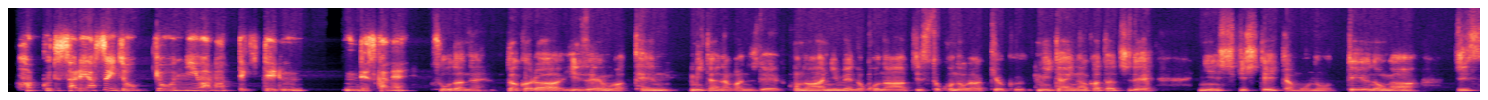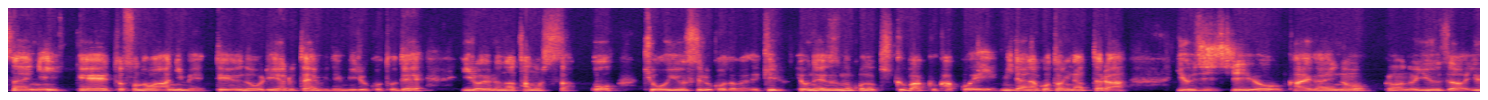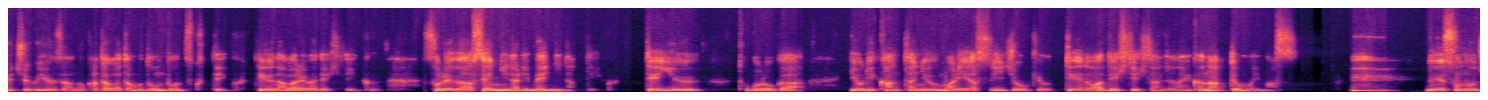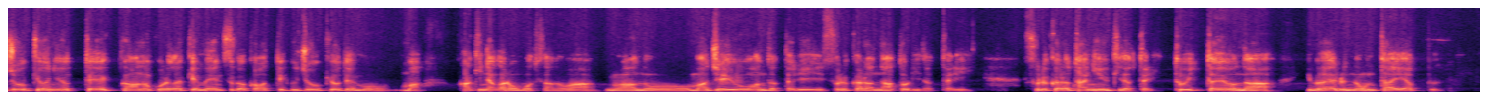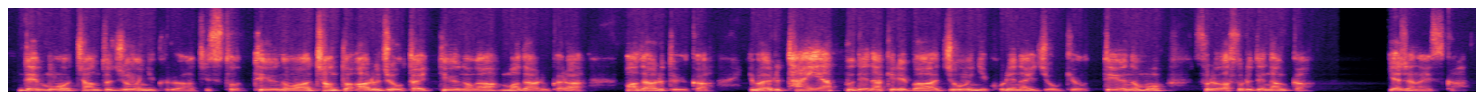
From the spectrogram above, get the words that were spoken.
発掘されやすい状況にはなってきてるんですかね。そうだね。だから以前は点みたいな感じで、このアニメのこのアーティスト、この楽曲みたいな形で認識していたものっていうのが、実際に、えっ、ー、と、そのアニメっていうのをリアルタイムで見ることで、いろいろな楽しさを共有することができる。米津のこのキックバックかっこいいみたいなことになったら、UGC を海外のあのユーザー、YouTube ユーザーの方々もどんどん作っていくっていう流れができていく。それが線になり面になっていくっていうところが、より簡単に生まれやすい状況っていうのはできてきたんじゃないかなって思います。うん。で、その状況によって、あの、これだけメンツが変わっていく状況でも、まあ、書きながら思ってたのは、あの、まあ、JO1 だったり、それからナトリだったり、それから谷幸だったり、といったような、いわゆるノンタイアップでもちゃんと上位に来るアーティストっていうのはちゃんとある状態っていうのがまだあるから、まだあるというか、いわゆるタイアップでなければ上位に来れない状況っていうのも、それはそれでなんか嫌じゃないですか。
